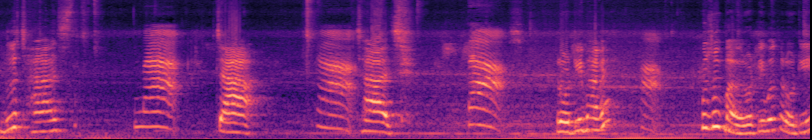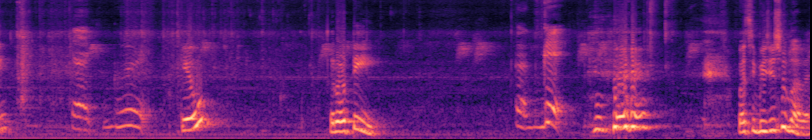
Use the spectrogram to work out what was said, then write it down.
બોલો છાસ ચા. છાછ રોટલી ભાવે? શું શું ભાવે? રોટલી બોલ રોટલી. કેવું? રોટી. પછી બીજું શું ભાવે?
